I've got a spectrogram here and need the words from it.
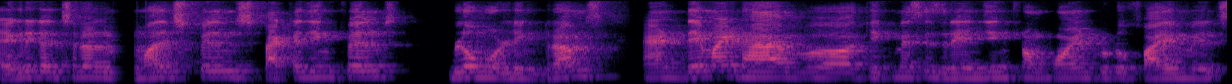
agricultural mulch films, packaging films, blow molding drums, and they might have uh, thicknesses ranging from 0.2 to 5 mils.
